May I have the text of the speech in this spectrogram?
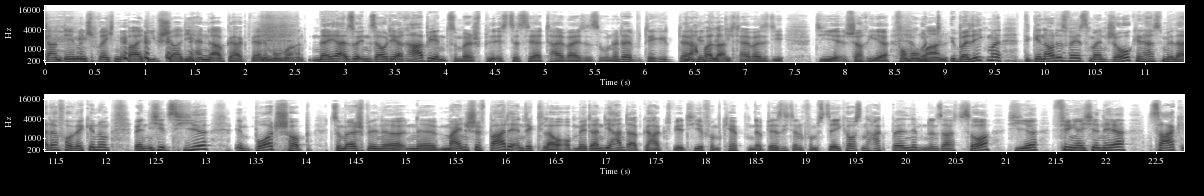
dann dementsprechend bei Diebstahl die Hände abgehackt werden im Oman. Naja, also in Saudi-Arabien zum Beispiel ist das ja teilweise so, ne? Da, da, da gilt wirklich teilweise die, die Scharia. Vom Oman. Und überleg mal, genau das war jetzt mein Joke, den hast du mir leider vorweggenommen. Wenn ich jetzt hier im Boardshop zum Beispiel eine, eine Mein Schiff Badeente klau, ob mir dann die Hand abgehackt wird hier vom Captain, ob der sich dann vom Steakhouse einen Hackbell nimmt und dann sagt, so, hier, Fingerchen her, zack,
